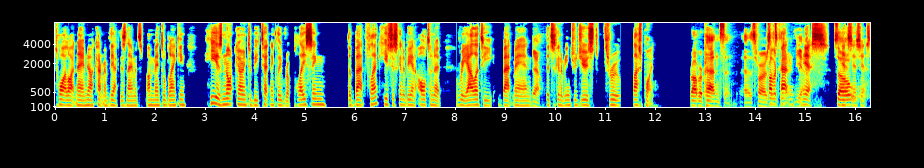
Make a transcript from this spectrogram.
Twilight name now. I can't remember the actor's name. It's I'm mental blanking. He is not going to be technically replacing the Batfleck. He's just going to be an alternate reality Batman Yeah. that's just going to be introduced through Flashpoint. Robert Pattinson, as far as Robert. Pattinson, yes. So yes, yes, yes.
